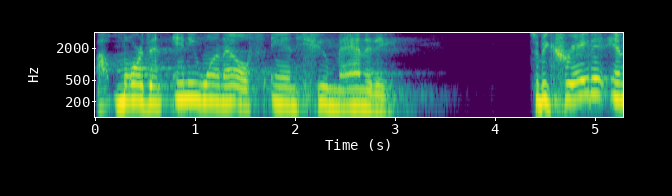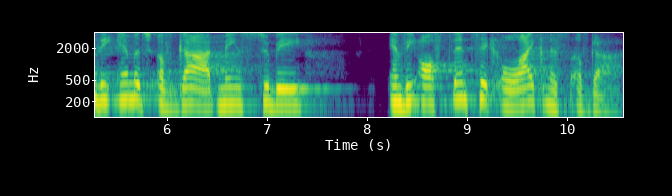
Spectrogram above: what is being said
uh, more than anyone else in humanity. To be created in the image of God means to be in the authentic likeness of God.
